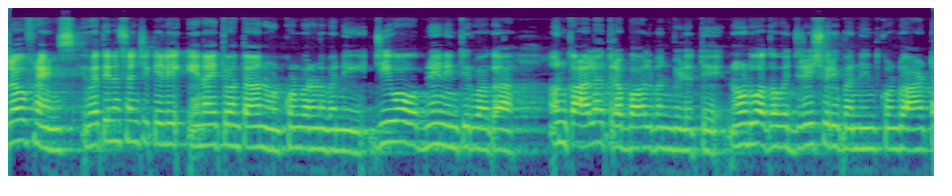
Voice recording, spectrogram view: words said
ಹಲೋ ಫ್ರೆಂಡ್ಸ್ ಇವತ್ತಿನ ಸಂಚಿಕೆಯಲ್ಲಿ ಏನಾಯಿತು ಅಂತ ನೋಡ್ಕೊಂಡು ಬರೋಣ ಬನ್ನಿ. ಜೀವ ಒಬ್ಬನೇ ನಿಂತಿರುವಾಗ ಅವ್ನ ಕಾಲ ಹತ್ರ ಬಾಲ್ ಬಂದು ಬೀಳುತ್ತೆ ನೋಡುವಾಗ ವಜ್ರೇಶ್ವರಿ ಬಂದು ನಿಂತ್ಕೊಂಡು ಆಟ,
